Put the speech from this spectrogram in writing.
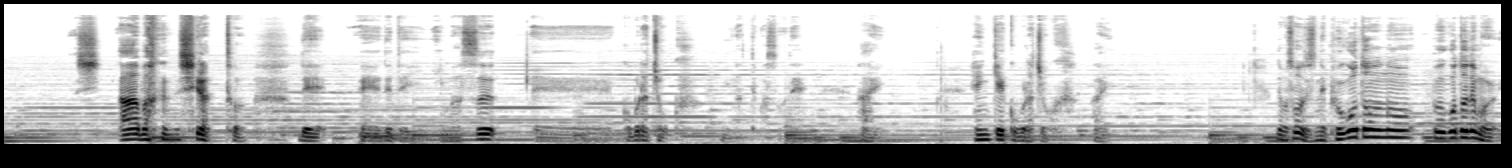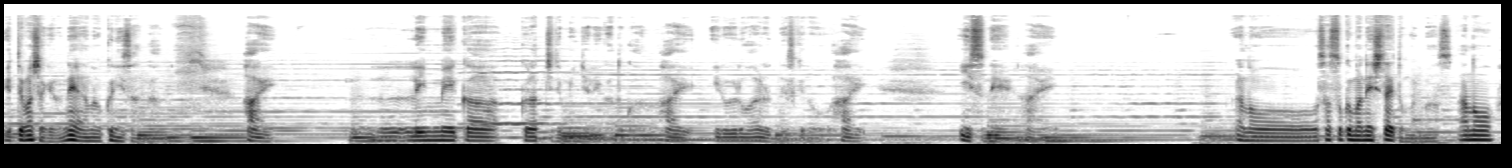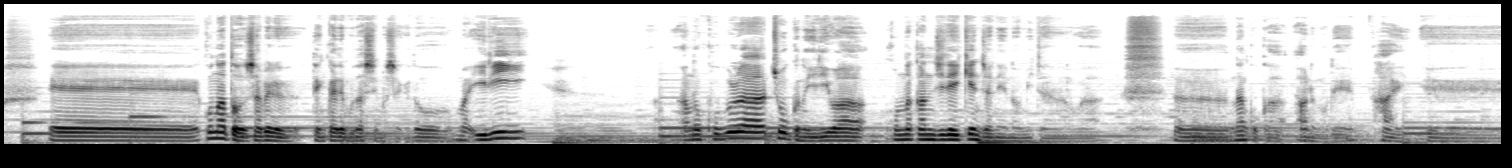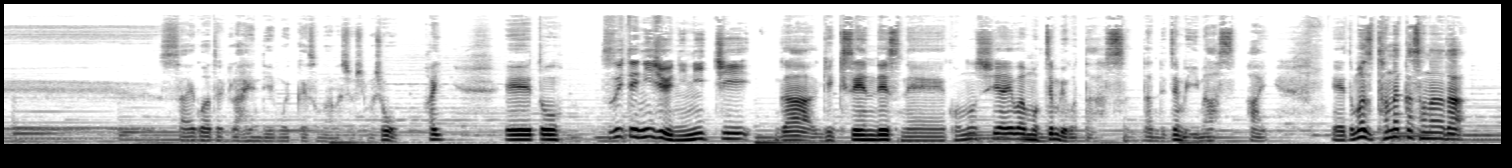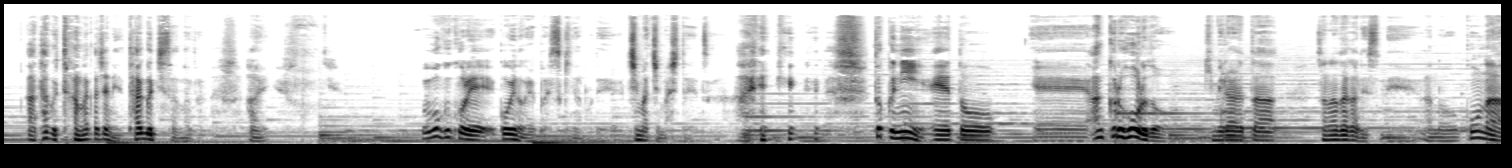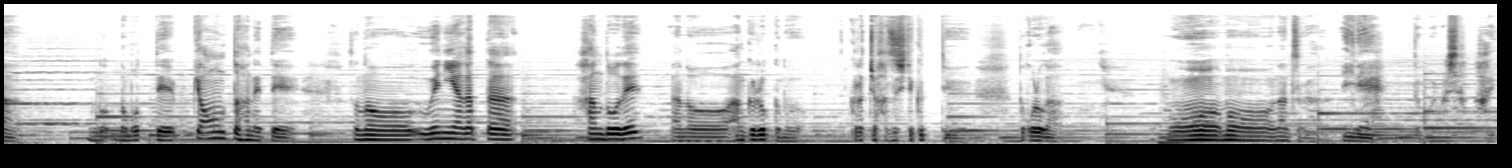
アーバンシラットで、えー、出ています、えー、コブラチョークになってますので、はい。変形コブラチョークか。はい。でもそうですね、プゴトの、プゴトでも言ってましたけどね、あの、クニさんが。はい。レインメーカークラッチでもいいんじゃないかとか、はい。いろいろあるんですけど、はい。いいっすね。はい。あの早速真似したいと思います。あの、えー、この後喋る展開でも出してましたけど、まあ、入り、あのコブラチョークの入りはこんな感じでいけんじゃねえの？みたいなのが、何個かあるので、はい、えー、最後あたりらへんでもう一回その話をしましょう。はい。えーと、続いて22日が激戦ですね。この試合はもう全部良かったです。なんで全部言います。はい。えっ、ー、と、まず田中真田。あ、田口、田中じゃねえ。田口真田。はい。僕これ、こういうのがやっぱり好きなので、ちまちましたやつが。はい。特に、えっ、ー、と、えー、アンクルホールド決められた真田がですね、あの、コーナーの登ってぴょーんと跳ねて、その上に上がった反動で、あの、アンクルロックのクラッチを外していくっていうところが、もう、もう、なんつうか、いいね、と思いました。はい。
